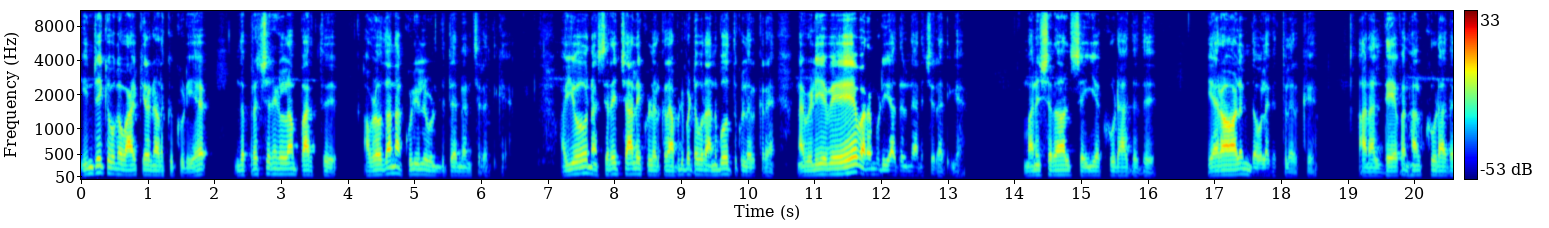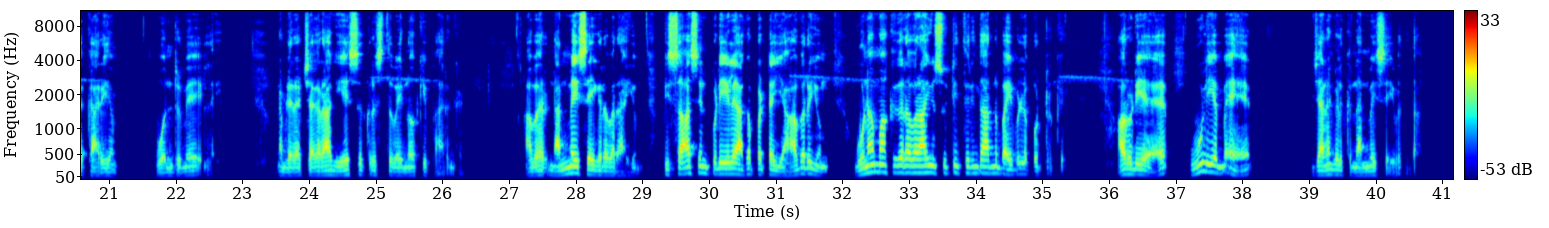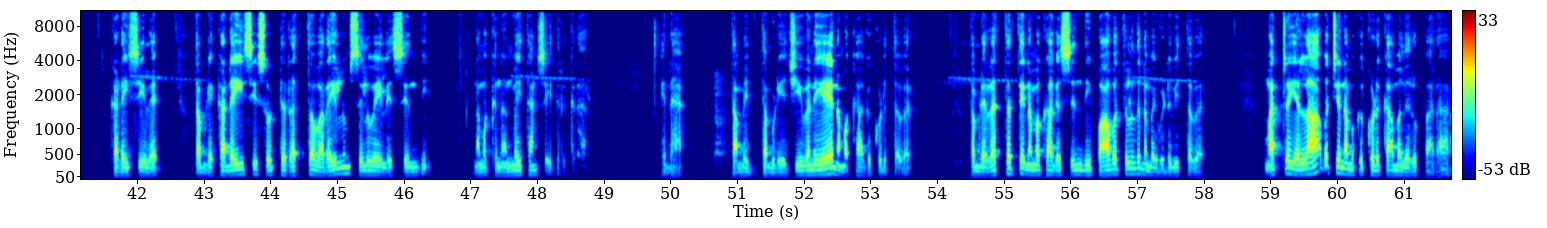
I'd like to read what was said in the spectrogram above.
இன்றைக்கு உங்கள் வாழ்க்கையில் நடக்கக்கூடிய இந்த பிரச்சனைகள்லாம் பார்த்து அவ்வளோதான் நான் குழியில் விழுந்துட்டேன்னு நினச்சிடாதீங்க. ஐயோ நான் சிறைச்சாலைக்குள்ளே இருக்கிறேன் அப்படிப்பட்ட ஒரு அனுபவத்துக்குள்ளே இருக்கிறேன். நான் வெளியவே வர முடியாதுன்னு நினச்சிடாதீங்க. மனுஷரால் செய்யக்கூடாதது ஏராளம் இந்த உலகத்தில் இருக்குது ஆனால் தேவனால் கூடாத காரியம் ஒன்றுமே இல்லை. நம்முடைய இரட்சகராக இயேசு கிறிஸ்துவை நோக்கி பாருங்கள். அவர் நன்மை செய்கிறவராயும் பிசாசின் பிடியிலே அகப்பட்ட யாவரையும் குணமாக்குகிறவராயும் சுற்றி திரிந்தார்னு பைபிளில் போட்டிருக்கு. அவருடைய ஊழியமே ஜனங்களுக்கு நன்மை செய்வதுதான். கடைசியில் தம்முடைய கடைசி சொட்டு ரத்த வரையிலும் சிலுவையிலே சிந்தி நமக்கு நன்மை தான் செய்திருக்கிறார். என்ன? தம்மை தம்முடைய ஜீவனையே நமக்காக கொடுத்தவர். தம்முடைய இரத்தத்தை நமக்காக சிந்தி பாவத்திலிருந்து நம்மை விடுவித்தவர். மற்ற எல்லாவற்றையும் நமக்கு கொடுக்காமல் இருப்பாரா?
